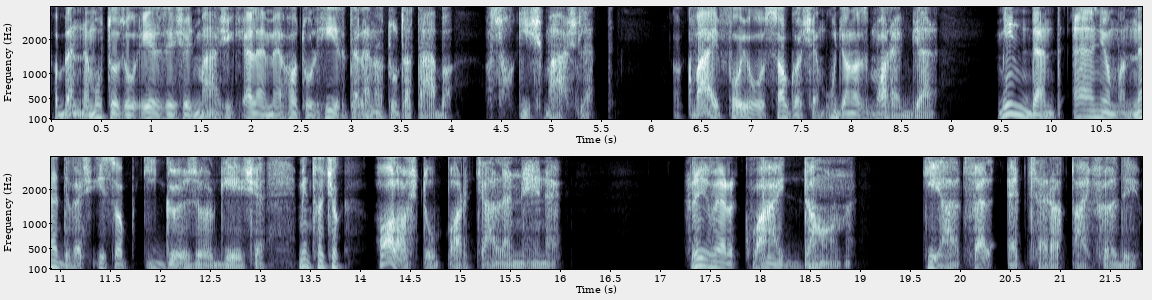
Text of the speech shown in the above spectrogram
A benne motozó érzés egy másik eleme hatol hirtelen a tudatába. A szag is más lett. A kváj folyó szaga sem ugyanaz ma reggel. Mindent elnyom a nedves iszap kigőzölgése, mintha csak halastó partján lennének. River Quiet Down kiállt fel egyszer a tájföldi,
